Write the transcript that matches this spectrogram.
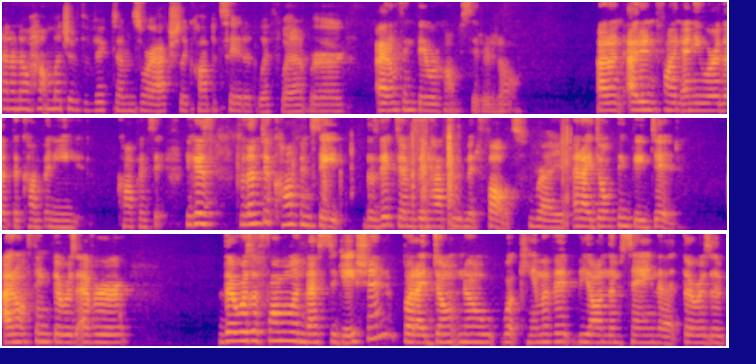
I don't know how much of the victims were actually compensated with whatever. I don't think they were compensated at all. I don't. I didn't find anywhere that the company compensate because for them to compensate the victims, they'd have to admit fault, Right. and I don't think they did. I don't think there was ever. There was a formal investigation, but I don't know what came of it beyond them saying that there was a,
